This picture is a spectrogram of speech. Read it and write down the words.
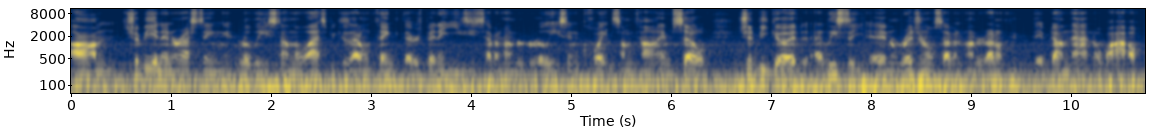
Um, should be an interesting release nonetheless because I don't think there's been a Yeezy 700 release in quite some time. So should be good. At least an original 700. I don't think they've done that in a while.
